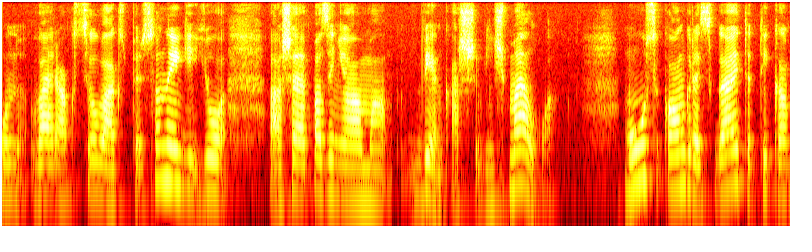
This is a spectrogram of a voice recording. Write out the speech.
un vairākus cilvēkus personīgi, jo šajā paziņojumā vienkārši viņš melo. Mūsu kongresa gaita tika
